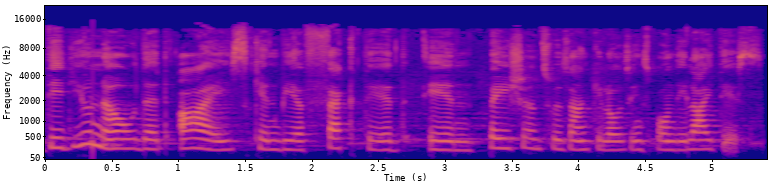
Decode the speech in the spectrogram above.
Did you know that eyes can be affected in patients with ankylosing spondylitis?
